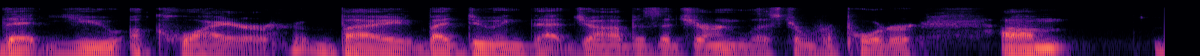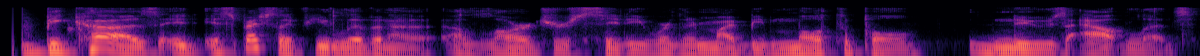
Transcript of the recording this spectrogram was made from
that you acquire by by doing that job as a journalist or reporter. Um, because it, especially if you live in a, a larger city where there might be multiple news outlets,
